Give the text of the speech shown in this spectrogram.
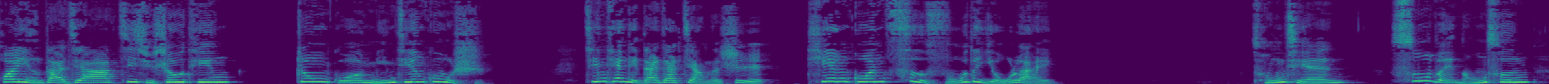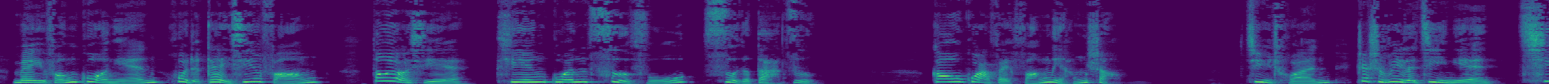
欢迎大家继续收听中国民间故事。今天给大家讲的是天官赐福的由来。从前，苏北农村每逢过年或者盖新房，都要写“天官赐福”四个大字，高挂在房梁上。据传，这是为了纪念七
